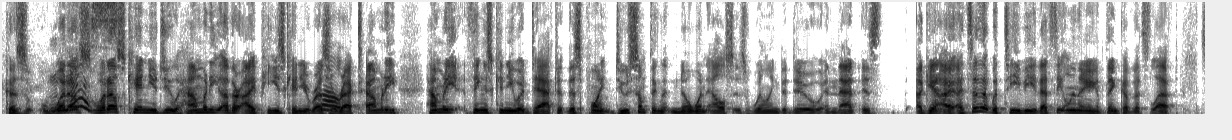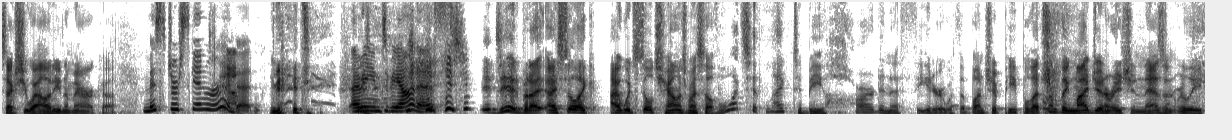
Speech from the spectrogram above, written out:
Because what else? What else can you do? How many other IPs can you resurrect? how many? How many things can you adapt? At this point, do something that no one else is willing to do, and that is again, I, I said that with TV. That's the only thing I can think of that's left. Sexuality in America. Mr. Skin ruined it. it, I mean, to be honest, it did, but I, I still like. I would still challenge myself. What's it like to be hard in a theater with a bunch of people? That's something my generation hasn't really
